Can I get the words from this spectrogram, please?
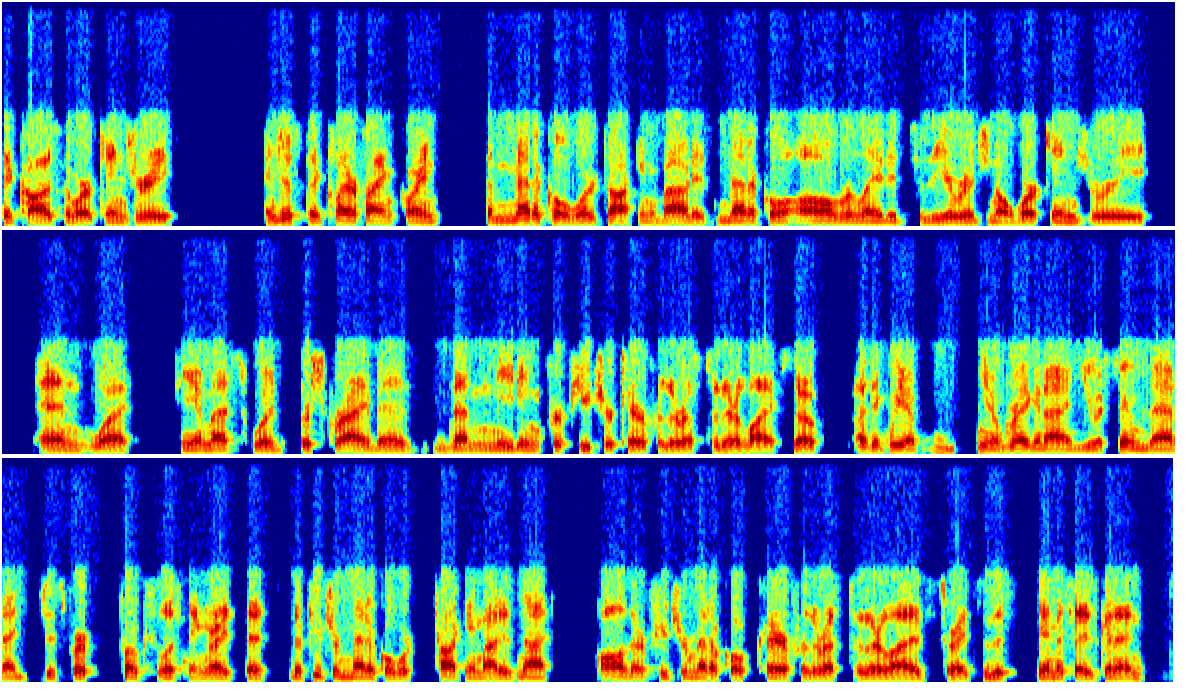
that caused the work injury. And just a clarifying point, the medical we're talking about is medical all related to the original work injury and what CMS would prescribe as them needing for future care for the rest of their life. So I think we have, you know, Greg and I, and you assume that, and just for folks listening, right, that the future medical we're talking about is not all their future medical care for the rest of their lives, right? So this the MSA is going to,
